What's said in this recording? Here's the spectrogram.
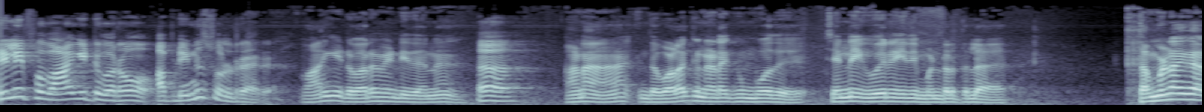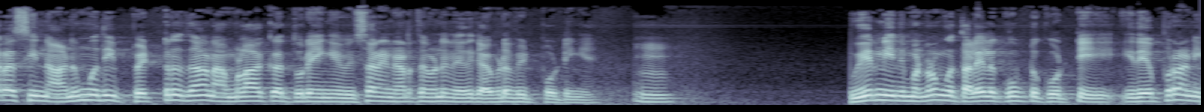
ரிலீஃப் வாங்கிட்டு வரோம் அப்படின்னு சொல்றாரு. வாங்கிட்டு வர வேண்டியதானே. ஆனால் இந்த வழக்கு நடக்கும்போது சென்னை உயர்நீதிமன்றத்தில் தமிழக அரசின் அனுமதி பெற்று தான் அமலாக்கத்துறை இங்கே விசாரணை நடத்த வேண்டும் எதுக்கு அவிடவிட் போட்டீங்க. உயர்நீதிமன்றம் உங்கள் தலையில் கூப்பிட்டு கொட்டி இது எப்பறம் நீ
